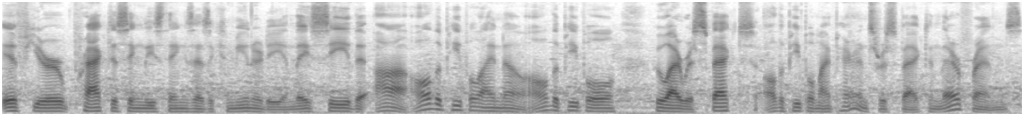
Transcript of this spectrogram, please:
if you're practicing these things as a community and they see that, ah, all the people I know, all the people who I respect, all the people my parents respect and their friends,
